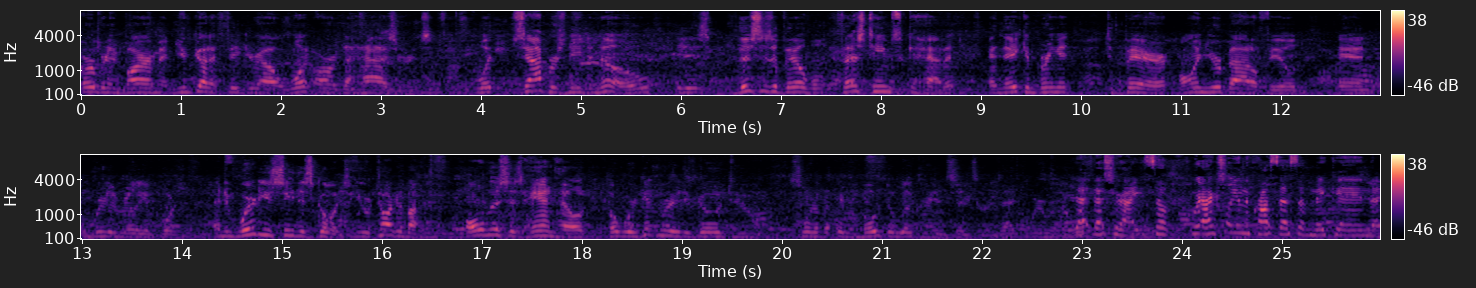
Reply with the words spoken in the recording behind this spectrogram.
urban environment, you've got to figure out what are the hazards. What sappers need to know is this is available, FEST teams can have it, and they can bring it to bear on your battlefield, and really, really important. And then where do you see this going? So you were talking about all this is handheld, but we're getting ready to go to sort of a remote delivery and sensor. Is that where we're going? That, that's right. So we're actually in the process of making the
